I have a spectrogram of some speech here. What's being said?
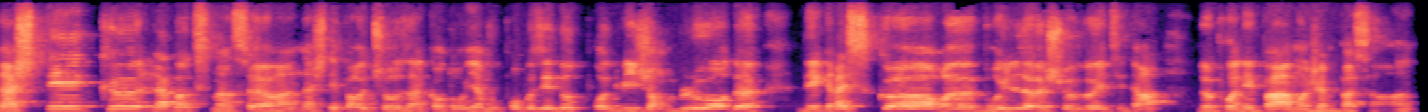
n'achetez que la box minceur, hein. n'achetez pas autre chose. Hein. Quand on vient vous proposer d'autres produits, jambes lourdes, des graisses corps, euh, brûle cheveux, etc., ne prenez pas. Moi, j'aime pas ça. Hein.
